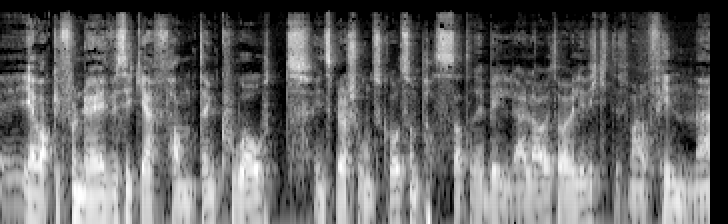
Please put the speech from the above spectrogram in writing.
jeg var ikke fornøyd hvis ikke jeg fant en quote, inspirasjonsquote, som passa til det bildet jeg la ut. Det var veldig viktig for meg å finne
